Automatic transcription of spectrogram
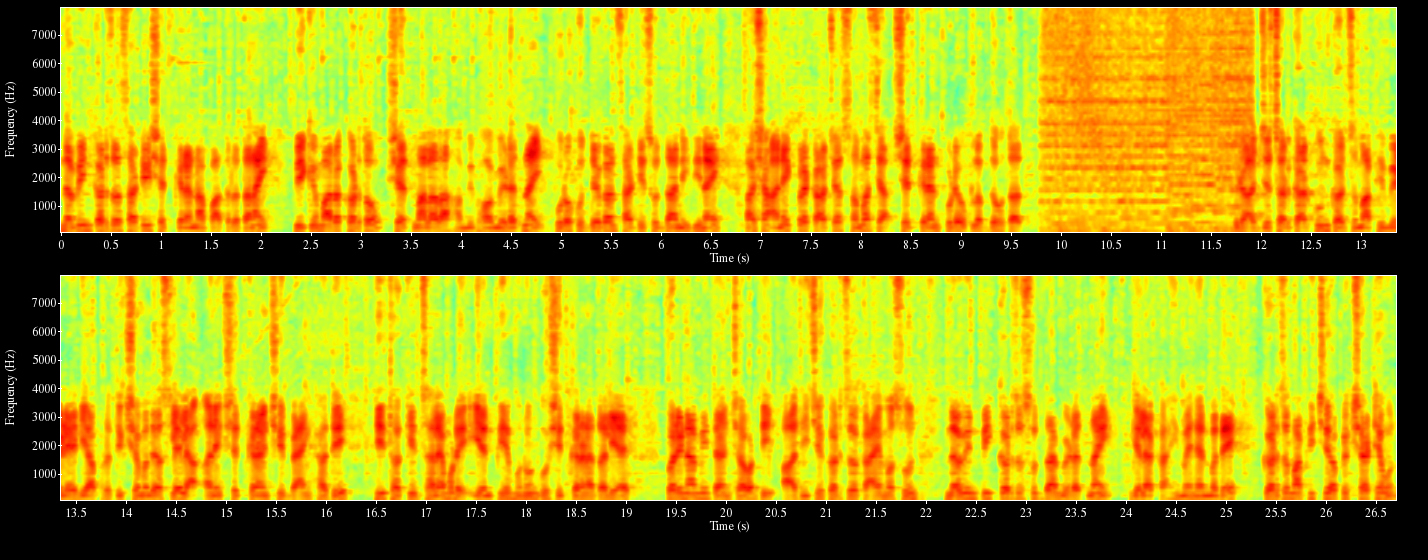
नवीन कर्जासाठी शेतकऱ्यांना पात्रता नाही. पीक विमा रखडतो. शेतमालाला हमीभाव मिळत नाही. पूरक उद्योगांसाठी सुद्धा निधी नाही. अशा अनेक प्रकारच्या समस्या शेतकऱ्यांपुढे उपलब्ध होतात. राज्य सरकारकडून कर्जमाफी मिळेल या प्रतीक्षेमध्ये असलेल्या अनेक शेतकऱ्यांची बँक खाती ही थकीत झाल्यामुळे एन पी ए म्हणून घोषित करण्यात आली आहेत. परिणामी त्यांच्यावरती आधीचे कर्ज कायम असून नवीन पीक कर्ज सुद्धा मिळत नाही. गेल्या काही महिन्यांमध्ये कर्जमाफीची अपेक्षा ठेवून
